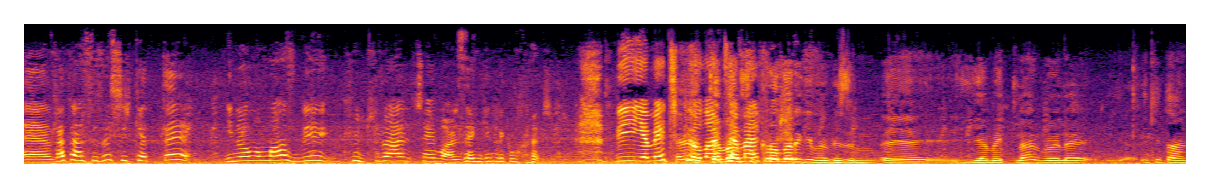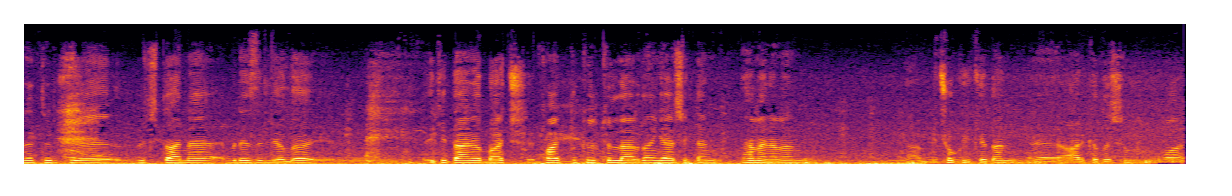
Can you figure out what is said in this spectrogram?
Ee, zaten sizin şirkette inanılmaz bir kültürel şey var, zenginlik var. bir yemeğe çıkıyorlar evet, temel, temel fıkraları gibi bizim e, yemekler böyle iki tane Türk, e, üç tane Brezilyalı, iki tane Dutch. Farklı kültürlerden gerçekten hemen hemen yani birçok ülkeden e, arkadaşım var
